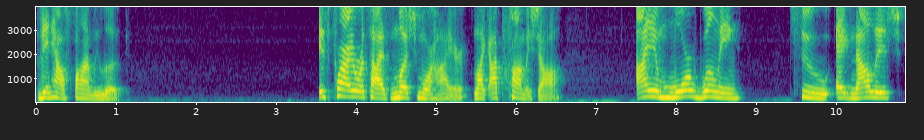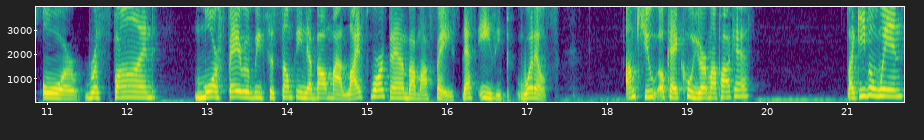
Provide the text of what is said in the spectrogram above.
than how fine we look. It's prioritized much more higher. Like I promise y'all. I am more willing to acknowledge or respond more favorably to something about my life's work than about my face. That's easy. What else? I'm cute. Okay, cool. You heard my podcast? Like even when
